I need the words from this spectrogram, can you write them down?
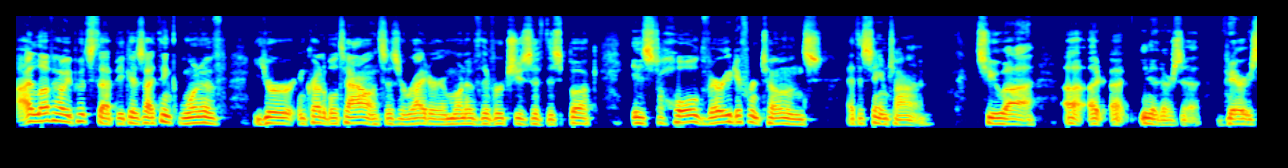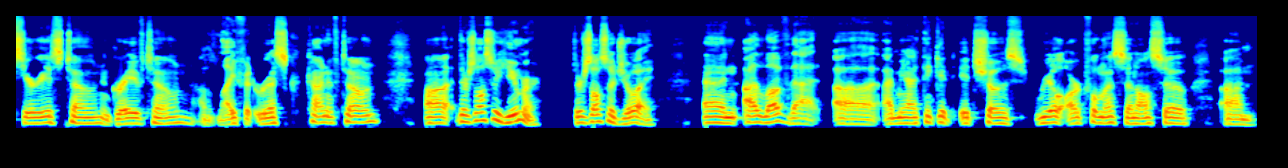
I love how he puts that because I think one of your incredible talents as a writer and one of the virtues of this book is to hold very different tones at the same time. To uh, uh, uh, uh, you know, there's a very serious tone, a grave tone, a life at risk kind of tone. Uh, there's also humor. There's also joy, and I love that. Uh, I mean, I think it it shows real artfulness and also um,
